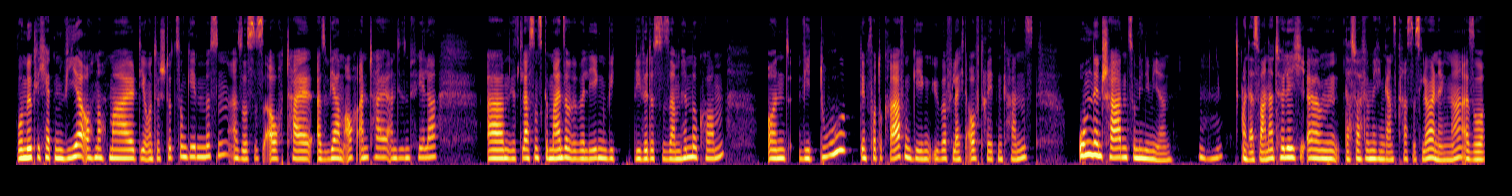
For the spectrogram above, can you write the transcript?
womöglich hätten wir auch noch mal die Unterstützung geben müssen. Also es ist auch Teil, also wir haben auch Anteil an diesem Fehler. Ähm, jetzt lass uns gemeinsam überlegen, wie, wie wir das zusammen hinbekommen und wie du dem Fotografen gegenüber vielleicht auftreten kannst, um den Schaden zu minimieren. Und das war natürlich, ähm, das war für mich ein ganz krasses Learning. Ne? Also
